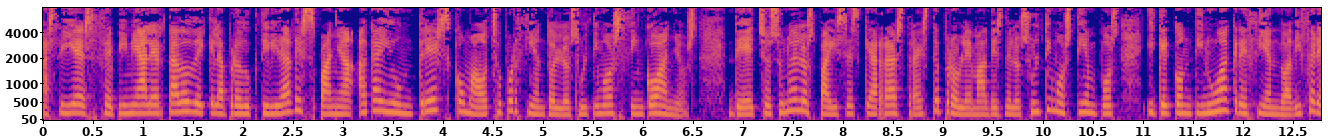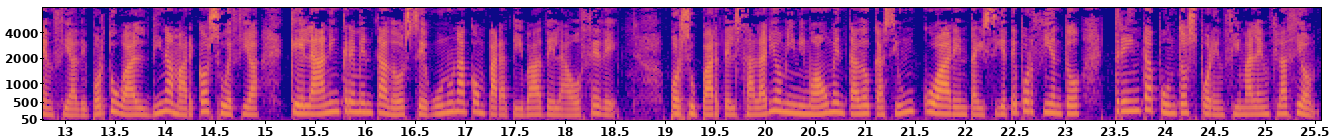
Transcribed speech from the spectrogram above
Así es, Cepimi ha alertado de que la productividad de España ha caído un 3,8% en los últimos cinco años. De hecho, es uno de los países que arrastra este problema desde los últimos tiempos y que continúa creciendo a diferencia de Portugal, Dinamarca o Suecia, que la han incrementado según una comparativa de la OCDE. Por su parte, el salario mínimo ha aumentado casi un 47%, 30 puntos por encima de la inflación.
